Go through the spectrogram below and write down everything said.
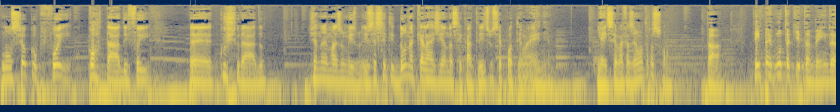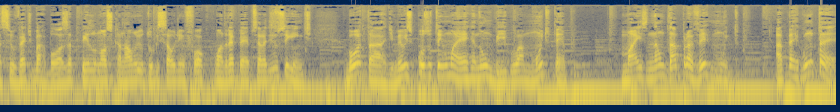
o seu corpo foi cortado e foi é, costurado, já não é mais o mesmo. E você sente dor naquela região da cicatriz, você pode ter uma hérnia. E aí você vai fazer um ultrassom. Tá. Tem pergunta aqui também da Silvete Barbosa pelo nosso canal no YouTube Saúde em Foco com André Pepsi. Ela diz o seguinte: Boa tarde, meu esposo tem uma hérnia no umbigo há muito tempo, mas não dá para ver muito. A pergunta é:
